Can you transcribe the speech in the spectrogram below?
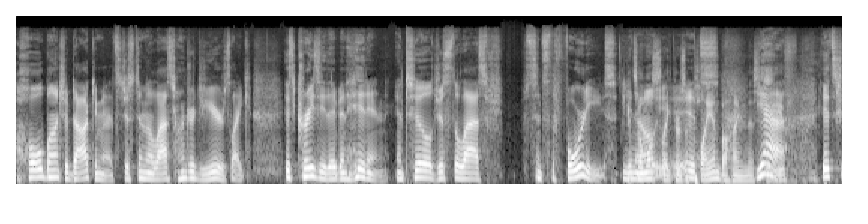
a whole bunch of documents just in the last hundred years. Like it's crazy. They've been hidden until just the last since the 40s. You It's know, almost like there's a plan behind this. yeah, Dave. it's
